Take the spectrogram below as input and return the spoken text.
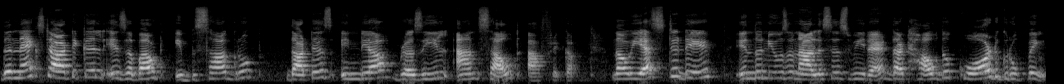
The next article is about IBSA group that is India, Brazil and South Africa. Now yesterday in the news analysis we read that how the quad grouping,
